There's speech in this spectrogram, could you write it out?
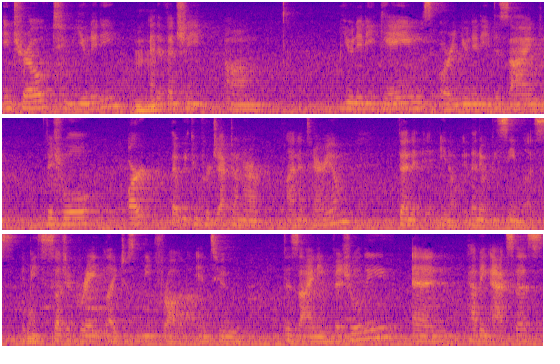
intro to Unity, Mhm. and eventually um, Unity games or Unity designed visual art that we can project on our planetarium, then it, you know then it would be seamless. It'd be such a great like just leapfrog into designing visually and having access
